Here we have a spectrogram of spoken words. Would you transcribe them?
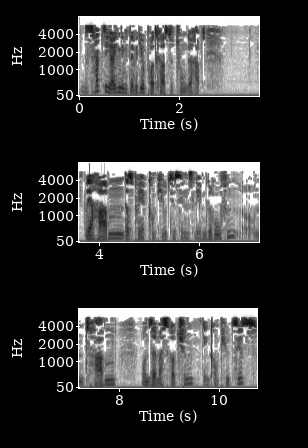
das hat sich eigentlich mit der Videopodcast zu tun gehabt. Wir haben das Projekt Computius ins Leben gerufen und haben unser Maskottchen, den Computius,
